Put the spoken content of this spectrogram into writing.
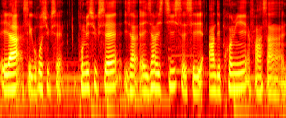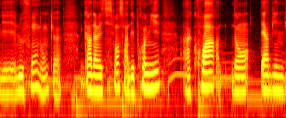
Et là, c'est gros succès. Premier succès, ils, investissent, c'est un des premiers, enfin le fonds, donc euh, grade d'investissement, c'est un des premiers à croire dans Airbnb.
